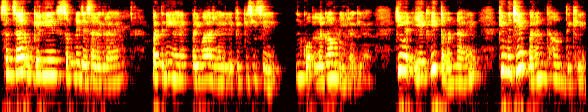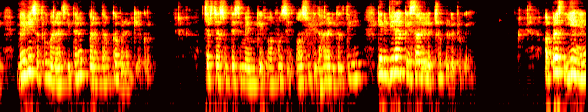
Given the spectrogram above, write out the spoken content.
संसार उनके लिए सपने जैसा लग रहा है। पत्नी है, परिवार है, लेकिन किसी से उनको लगाव नहीं रह गया है। केवल एक ही तमन्ना है कि मुझे परम धाम दिखे। मैं भी सतगु महाराज की तरह परम धाम का वर्णन किया करूँ। चर्चा सुनते समय उनके आँखों से आँसू की धारा निकलती है, यानी विरह के सारे लक्षण प्रकट हो गए। अब प्रश्न ये है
